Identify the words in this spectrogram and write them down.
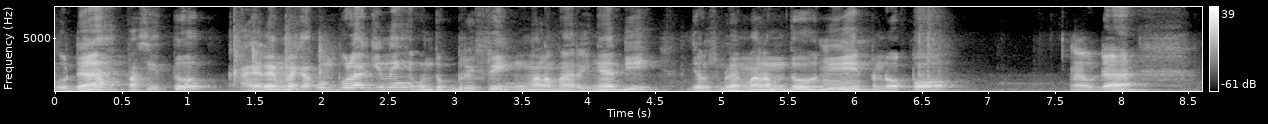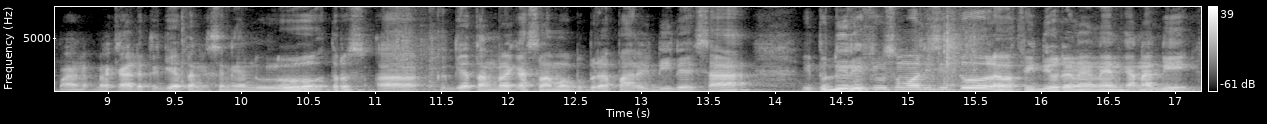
udah pas itu akhirnya mereka kumpul lagi nih untuk briefing malam harinya di jam 9 malam tuh di pendopo. Nah udah mereka ada kegiatan kesenian dulu, terus eh, kegiatan mereka selama beberapa hari di desa itu di review semua di situ lewat video dan lain-lain karena di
